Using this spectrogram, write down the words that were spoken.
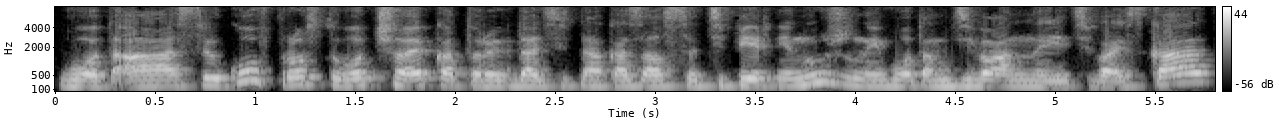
Вот. Вот. А Стрелков просто вот человек, который, да, действительно оказался теперь не нужен, его там диванные эти войска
